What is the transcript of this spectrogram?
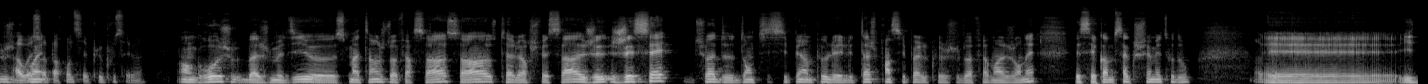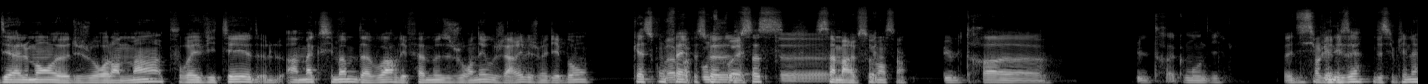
je- Ah ouais, ouais. ça par contre, c'est plus poussé. ouais. En gros, je, bah, je me dis, euh, ce matin, je dois faire ça, ça, tout à l'heure, je fais ça. J'ai- J'essaie, tu vois, de- d'anticiper un peu les, les tâches principales que je dois faire dans la journée. Et c'est comme ça que je fais mes to do. Ok. Et idéalement, euh, du jour au lendemain, pour éviter de- un maximum d'avoir les fameuses journées où j'arrive et je me dis, bon, qu'est-ce qu'on Ouais, fait par Parce contre, que ouais, ça, euh, ça m'arrive souvent, ça. Ultra. Ultra. Comment on dit? Euh, Discipliné. Organisé, discipliné.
